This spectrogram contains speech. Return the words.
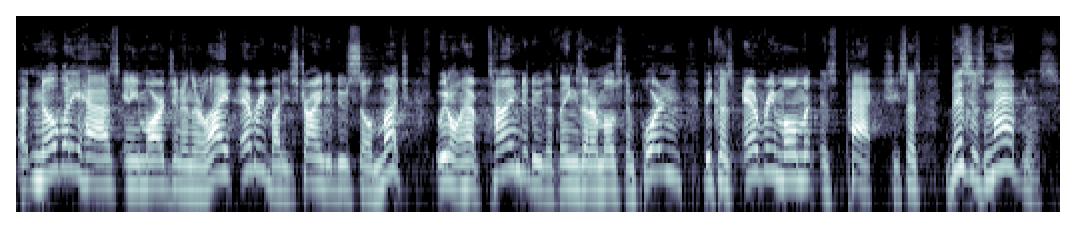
Uh, nobody has any margin in their life. Everybody's trying to do so much. We don't have time to do the things that are most important because every moment is packed. She says, This is madness.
